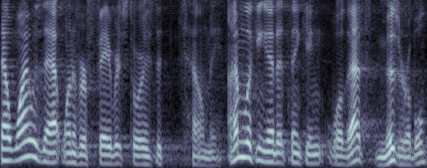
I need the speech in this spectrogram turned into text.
Now, why was that one of her favorite stories to tell me? I'm looking at it thinking, well, that's miserable.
